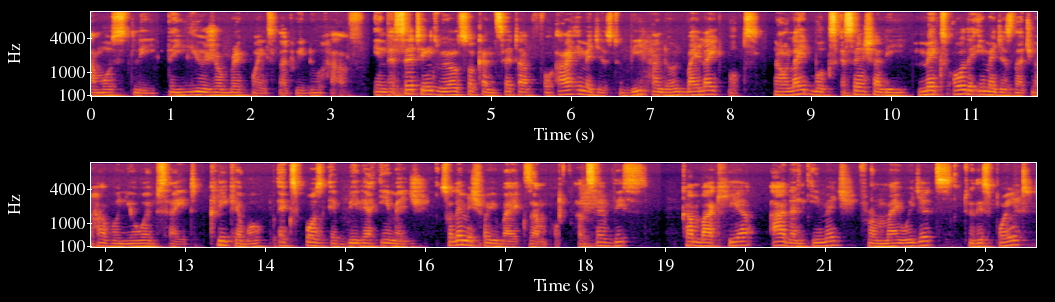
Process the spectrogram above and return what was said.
are mostly the usual breakpoints that we do have. In the settings we also can set up for our images to be handled by Lightbox. Now Lightbox essentially makes all the images that you have on your website clickable to expose a bigger image. So let me show you by example. I'll save this, come back here, add an image from my widgets to this point,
